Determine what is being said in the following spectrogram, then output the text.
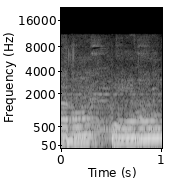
I'll feel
